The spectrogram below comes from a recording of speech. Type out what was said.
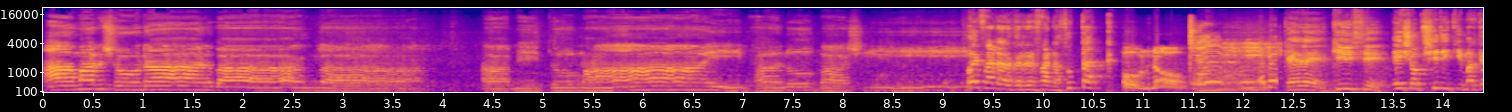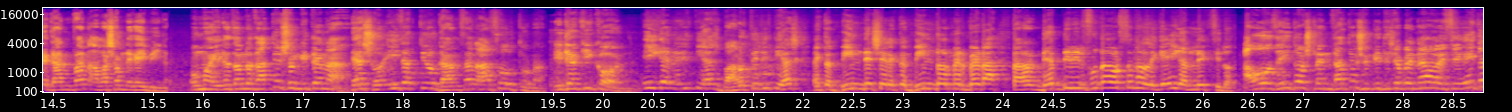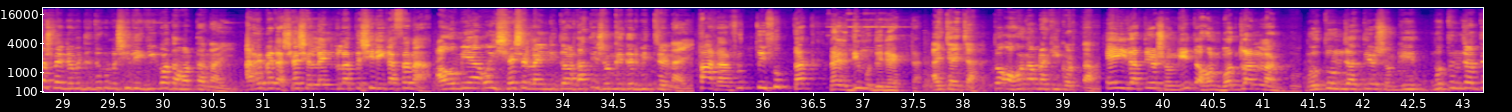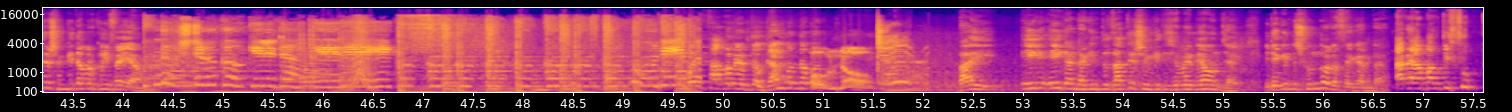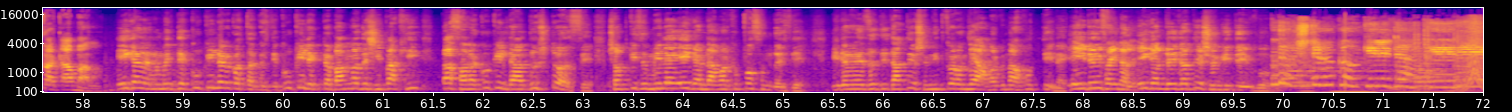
আমার সোনার বাংলা আমি তোমায় ভালোবাসি। ওই ফাটার করে ফাটা চুপ থাক। কে রে কি হইছে? এই সব সিঁড়ি কি মার্কে গান পান আমার সামনে গাইবি না। ও এটা তো আমরা জাতীয় সঙ্গীতে না? দেশ এই জাতীয় গান আর চলতো না। এটা কি কন? এই গানের ইতিহাস ভারতের ইতিহাস একটা বিন দেশের একটা বিন ধর্মের বেড়া তারা দেবদেবীর ফুদা অর্চনার লেগে এই গান লিখছিল। আও যেই দশ লাইন জাতীয় সংগীত হিসেবে নেওয়া হয়েছে। এই দশ লাইনের মধ্যে তো কোনো সিরিকি কথাবার্তা নাই। আরে বেটা শেষের লাইন গুলাতে সিরিক আছে না? আও মিয়া ওই শেষের লাইনটি তো আর জাতীয় সঙ্গীতের ভিতরে নাই। ফাটার ফুট তুই চুপ থাক নাইলে দিমু দিলে একটা। আচ্ছা আচ্ছা তো এখন আমরা কি করতাম? এই জাতীয় সংগীত এখন বদলান লাগবো। নতুন জাতীয় সংগীত নতুন জাতীয় সংগীত আবার কই পাইয়াম? দুষ্টু কোকিল ডাকে রে কুকু কুকু কুকু কুকু মনে ওই পাগলের দল গান বন্ধ কর। ভাই এই এই গানটা কিন্তু জাতীয় সংগীত হিসেবে নেওয়া যায়। এটা কিন্তু সুন্দর আছে গানটা। আরে আবাল তুই চুপ থাক আবাল। এই গানের মধ্যে কুকিলের কথা কইছে। কুকিল একটা বাংলাদেশি পাখি তাছাড়া কুকিলটা দুষ্ট আছে। সবকিছু মিলে এই গানটা আমার খুব পছন্দ হয়েছে। এটা যদি জাতীয় সংগীত করণ যায় আমার কোনো আপত্তি নাই। এইটাই ফাইনাল এই গানটাই জাতীয় সংগীত হইব। দুষ্টু কোকিল ডাকে রে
